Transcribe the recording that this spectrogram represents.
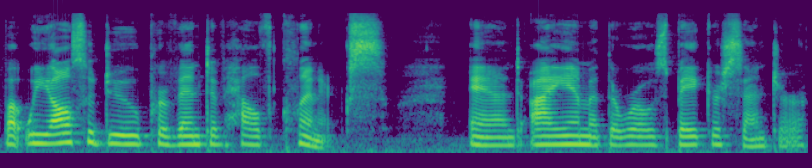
but we also do preventive health clinics. And I am at the Rose Baker Center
